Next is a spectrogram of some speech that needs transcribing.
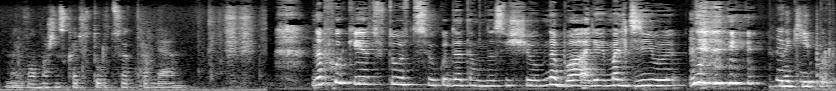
Мы его, можно сказать, в Турцию отправляем. На Пхукет, в Турцию, куда там у нас еще? На Бали, Мальдивы. На Кипр.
